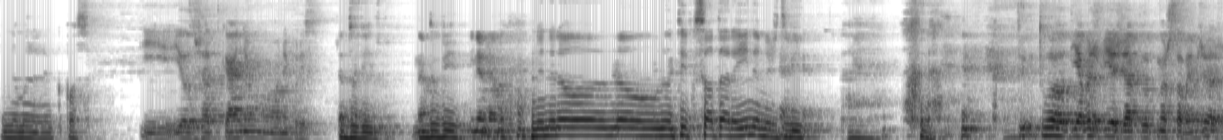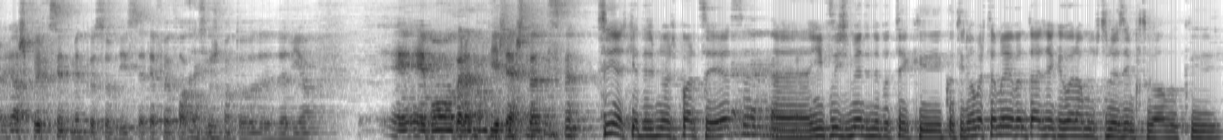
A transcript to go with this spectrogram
da melhor maneira que possa. E eles já te ganham ou nem por isso? Já duvido. Não? Duvido. Ainda não? ainda não, não, não tive que saltar ainda, mas duvido. tu, tu odiavas viajar, pelo que nós sabemos, acho que foi recentemente que eu soube disso, até foi o Falcão que nos contou de, de avião. É, é, bom agora não viajar tanto. Sim, acho que é das melhores partes é essa. Uh, infelizmente ainda vou ter que continuar, mas também a vantagem é que agora há muitos torneios em Portugal, o que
